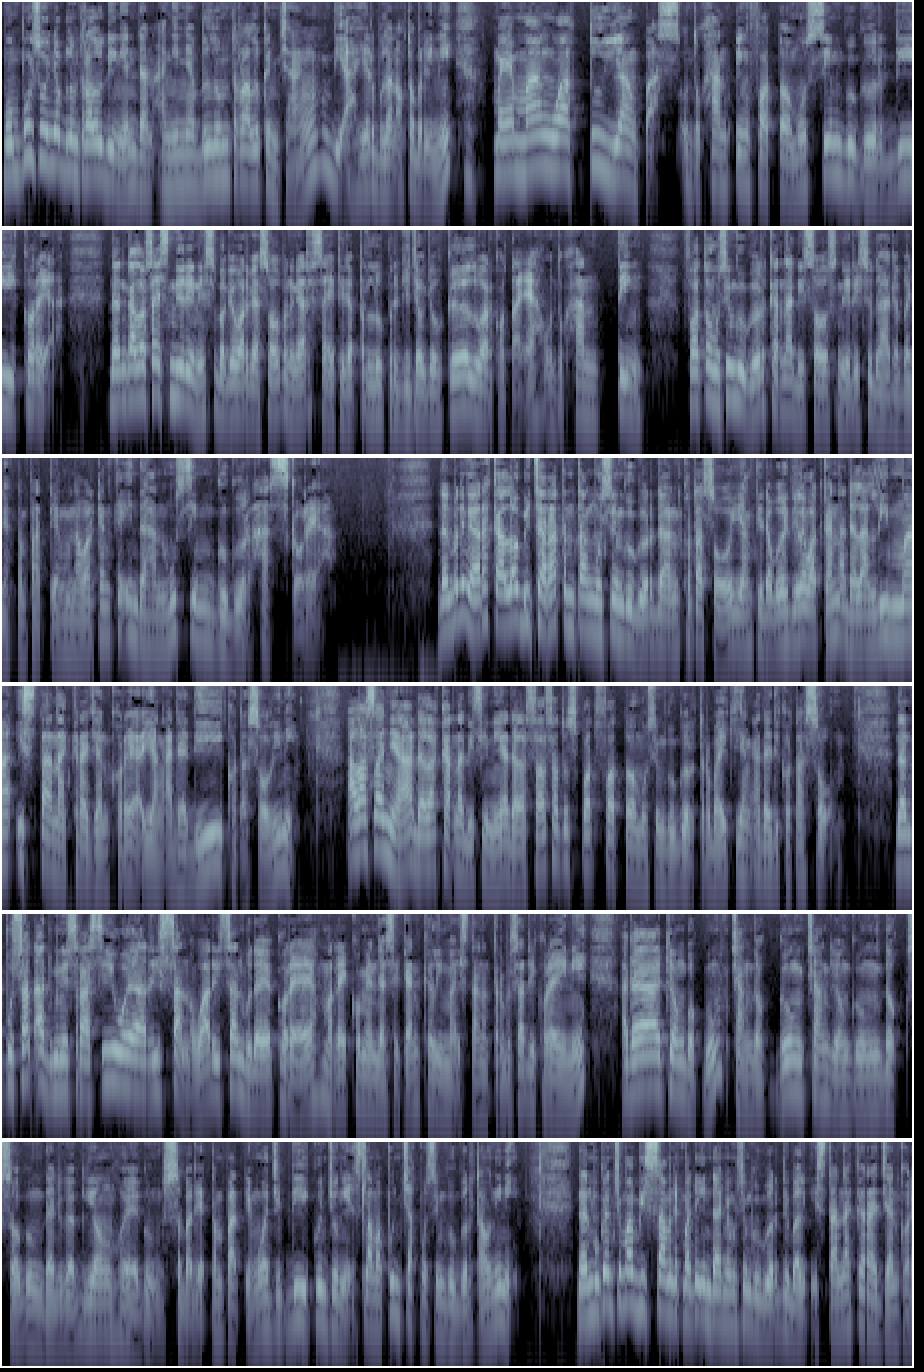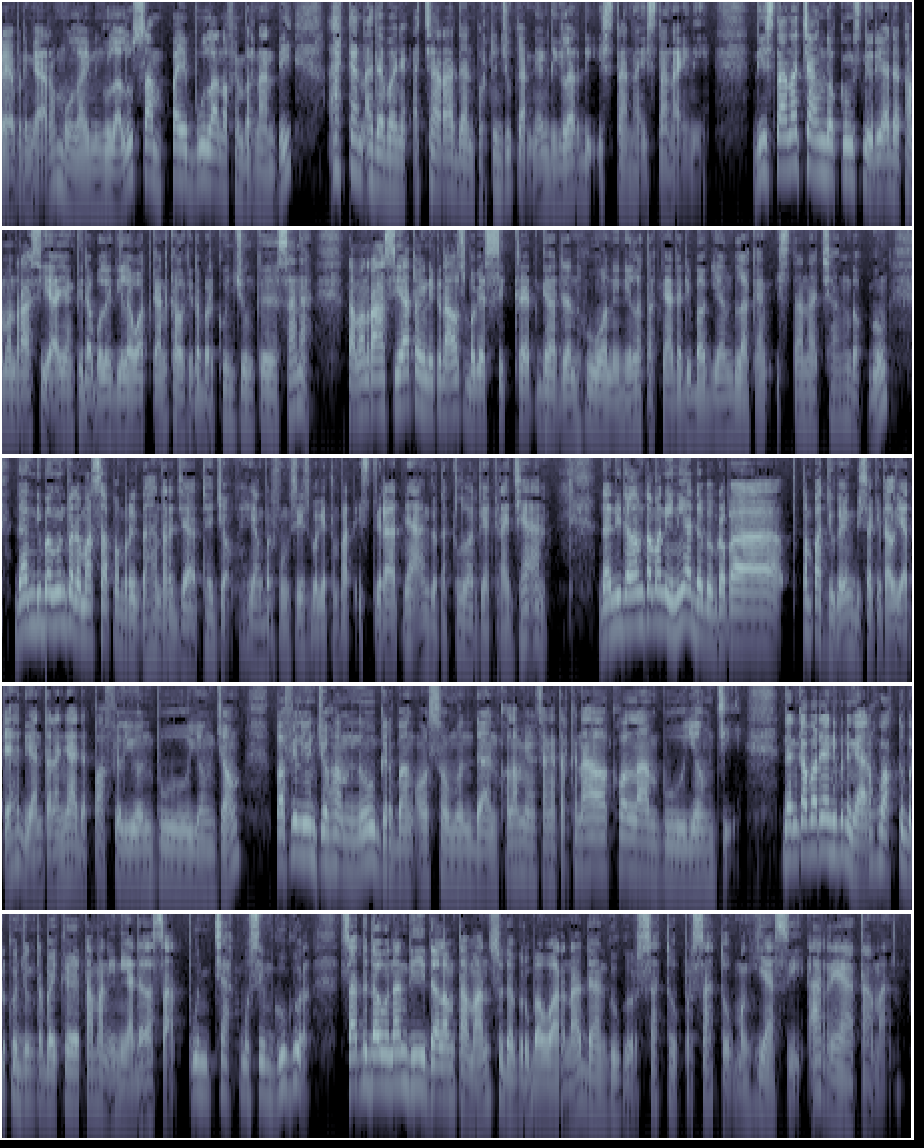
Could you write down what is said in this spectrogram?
Mumpung suhunya belum terlalu dingin dan anginnya belum terlalu kencang, di akhir bulan Oktober ini memang waktu yang pas untuk hunting foto musim gugur di Korea. Dan kalau saya sendiri nih sebagai warga Seoul pendengar, saya tidak perlu pergi jauh-jauh ke luar kota ya untuk hunting foto musim gugur karena di Seoul sendiri sudah ada banyak tempat yang menawarkan keindahan musim gugur khas Korea. Dan pendengar, kalau bicara tentang musim gugur dan kota Seoul yang tidak boleh dilewatkan adalah lima istana kerajaan Korea yang ada di kota Seoul ini. Alasannya adalah karena di sini adalah salah satu spot foto musim gugur terbaik yang ada di kota Seoul. Dan Pusat Administrasi Warisan Warisan Budaya Korea merekomendasikan kelima istana terbesar di Korea ini ada Gyeongbokgung, Changdeokgung, Changgyeonggung, Doksogung, dan juga Gyeonghwaegung sebagai tempat yang wajib dikunjungi selama puncak musim gugur tahun ini. Dan bukan cuma bisa menikmati indahnya musim gugur di balik istana kerajaan Korea pendengar, mulai minggu lalu sampai bulan November nanti akan ada banyak acara dan pertunjukan yang digelar di istana-istana ini. Di istana Changdeokgung sendiri ada taman rahasia yang tidak boleh dilewatkan kalau kita berkunjung berkunjung ke sana. Taman rahasia atau yang dikenal sebagai Secret Garden Huon ini letaknya ada di bagian belakang Istana Changdokgung dan dibangun pada masa pemerintahan Raja Taejong yang berfungsi sebagai tempat istirahatnya anggota keluarga kerajaan. Dan di dalam taman ini ada beberapa tempat juga yang bisa kita lihat ya. Di antaranya ada Pavilion Bu Yongjong, Pavilion Johamnu, Gerbang Osomun, dan kolam yang sangat terkenal Kolam Bu Yongji. Dan kabarnya ini pendengar, waktu berkunjung terbaik ke taman ini adalah saat puncak musim gugur. Saat dedaunan di dalam taman sudah berubah warna dan gugur satu persatu menghiasi area taman.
